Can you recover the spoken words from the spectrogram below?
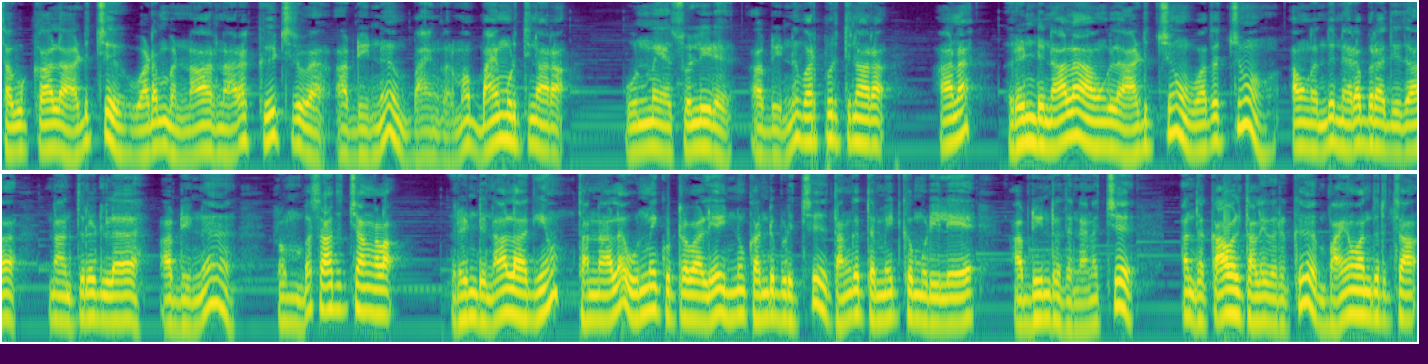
சவுக்கால அடிச்சு உடம்ப நார் நாராக கீழ்ச்சிருவேன் அப்படின்னு பயங்கரமாக பயமுறுத்தினாராம். உண்மையை சொல்லிடு அப்படின்னு வற்புறுத்தினாராம். ஆனால் ரெண்டு நாளாக அவங்கள அடித்தும் உதச்சும் அவங்க வந்து நிரபராதி தான் நான் திருடல அப்படின்னு ரொம்ப சாதிச்சாங்களாம். ரெண்டு நாள் ஆகியும் தன்னால் உண்மை குற்றவாளியை இன்னும் கண்டுபிடிச்சு தங்கத்தை மீட்க முடியலையே அப்படின்றத நினச்சி அந்த காவல் தலைவருக்கு பயம் வந்துருச்சான்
